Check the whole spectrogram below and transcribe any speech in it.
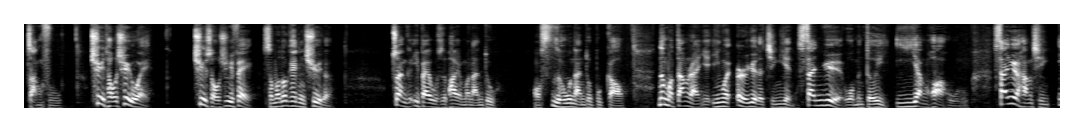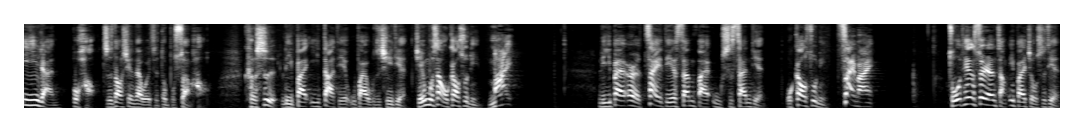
涨幅，去头去尾，去手续费，什么都给你去了，赚个一百五十趴有没有难度？哦，似乎难度不高。那么当然也因为二月的经验，三月我们得以一样画葫芦。三月行情依然不好，直到现在为止都不算好。可是礼拜一大跌五百五十七点，节目上我告诉你买。礼拜二再跌三百五十三点，我告诉你再买。昨天虽然涨一百九十点，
